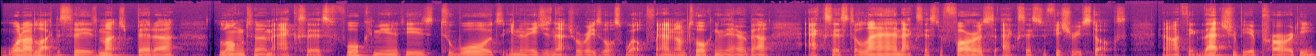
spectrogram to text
What I'd like to see is much better long term access for communities towards Indonesia's natural resource wealth. And I'm talking there about access to land, access to forests, access to fishery stocks. And I think that should be a priority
